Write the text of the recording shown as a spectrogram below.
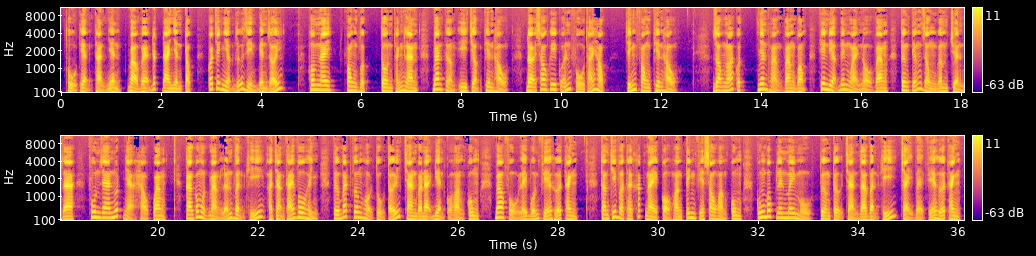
thủ thiện thản nhiên, bảo vệ đất đai nhân tộc, có trách nhiệm giữ gìn biên giới. Hôm nay, phong vực, tôn thánh lan, ban thưởng y trượng thiên hầu, đợi sau khi của ấn phù thái học, chính phong thiên hầu. Giọng nói của nhân hoàng vang vọng, thiên địa bên ngoài nổ vang, từng tiếng rồng gầm chuyển ra, phun ra nuốt nhả hào quang, càng có một mảng lớn vận khí ở trạng thái vô hình từ bát phương hội tụ tới tràn vào đại điện của hoàng cung, bao phủ lấy bốn phía hứa thanh. Thậm chí vào thời khắc này, cổ hoàng tinh phía sau hoàng cung cũng bốc lên mây mù, tương tự tràn ra vận khí, chảy về phía hứa thanh.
